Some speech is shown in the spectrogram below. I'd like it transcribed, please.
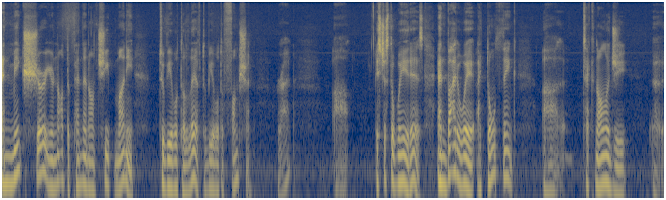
And make sure you're not dependent on cheap money to be able to live to be able to function right? Uh, it's just the way it is. And by the way i don't think uh, technology uh,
